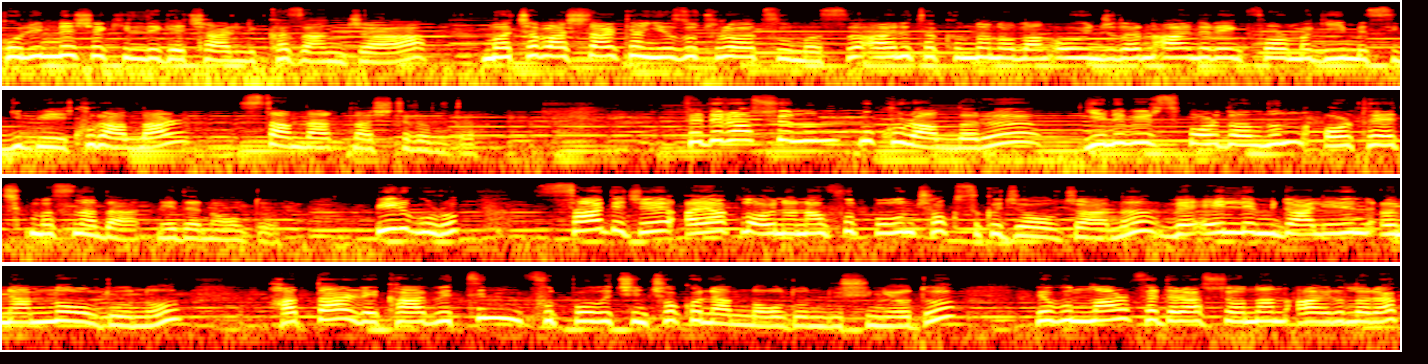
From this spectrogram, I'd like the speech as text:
golün ne şekilde geçerli kazanacağı, maça başlarken yazı tura atılması, aynı takımdan olan oyuncuların aynı renk forma giymesi gibi kurallar standartlaştırıldı. Federasyonun bu kuralları yeni bir spor dalının ortaya çıkmasına da neden oldu. Bir grup sadece ayakla oynanan futbolun çok sıkıcı olacağını ve elle müdahalenin önemli olduğunu, hatta rekabetin futbol için çok önemli olduğunu düşünüyordu ve bunlar federasyondan ayrılarak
